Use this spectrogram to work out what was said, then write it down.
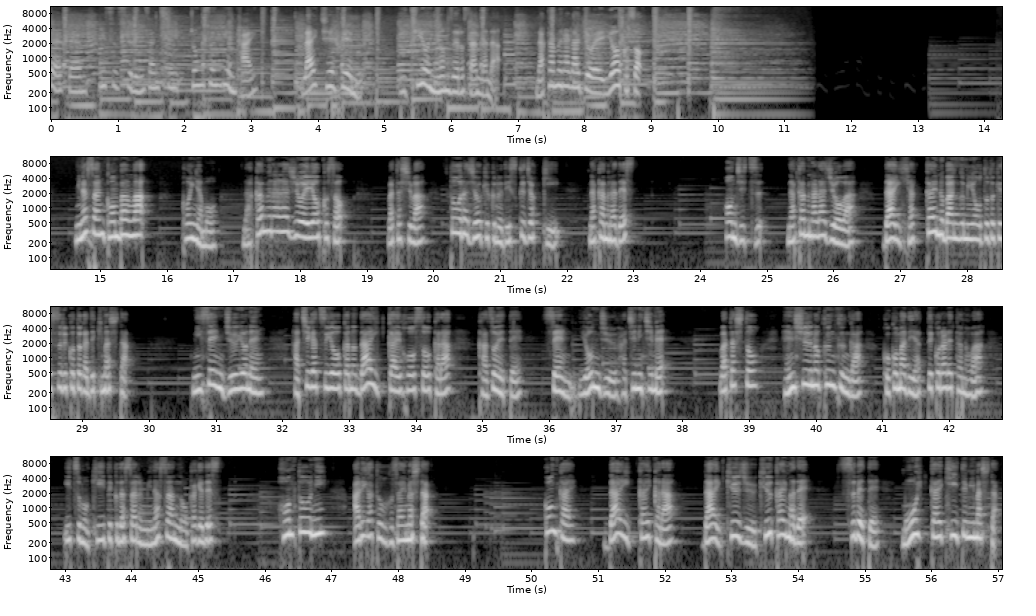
FM 一四四零三七中村電台ライチ FM 一四四ゼロ三七中村ラジオへようこそ。皆さんこんばんは。今夜も中村ラジオへようこそ。私は当ラジオ局のディスクジョッキー中村です。本日中村ラジオは第100回の番組をお届けすることができました。2014年8月8日の第1回放送から数えて1048日目。私と編集のくんくんがここまでやってこられたのはいつも聞いてくださる皆さんのおかげです。本当にありがとうございました。今回第1回から第99回まですべてもう一回聞いてみました。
